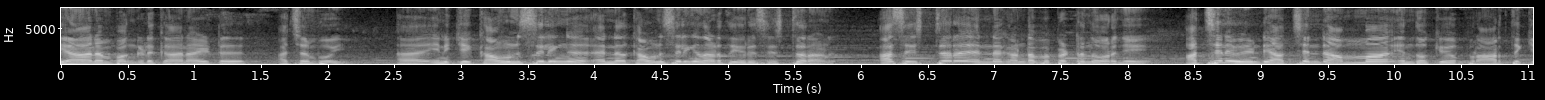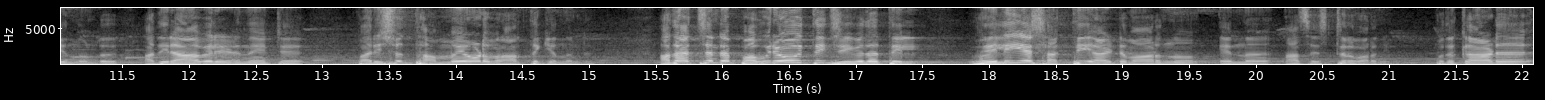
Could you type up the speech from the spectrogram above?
ധ്യാനം പങ്കെടുക്കാനായിട്ട് അച്ഛൻ പോയി. എനിക്ക് കൗൺസിലിംഗ് എന്നെ കൗൺസിലിംഗ് നടത്തിയ ഒരു സിസ്റ്ററാണ്. ആ സിസ്റ്റർ എന്നെ കണ്ടപ്പോൾ പെട്ടെന്ന് പറഞ്ഞേ അച്ഛന് വേണ്ടി അച്ഛന്റെ അമ്മ എന്തൊക്കെയോ പ്രാർത്ഥിക്കുന്നുണ്ട്. അതിരാവിലെ എഴുന്നേറ്റ് പരിശുദ്ധ അമ്മയോട് പ്രാർത്ഥിക്കുന്നുണ്ട്. അത് അച്ഛന്റെ പൗരോഹിത്യ ജീവിതത്തിൽ വലിയ ശക്തിയായിട്ട് മാറുന്നു എന്ന് ആ സിസ്റ്റർ പറഞ്ഞു. പുതുക്കാട്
